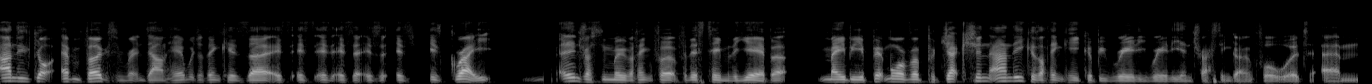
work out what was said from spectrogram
and he's got Evan Ferguson written down here, which I think is uh, is, is, is is is is is great. An interesting move, I think, for for this team of the year, but maybe a bit more of a projection, Andy, because I think he could be really really interesting going forward. Um,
